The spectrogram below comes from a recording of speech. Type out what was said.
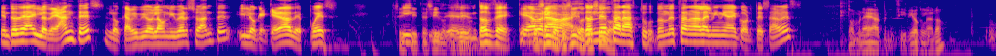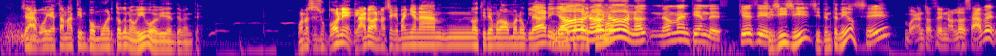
Y entonces hay lo de antes, lo que ha vivido el universo antes y lo que queda después. Sí, Y- sí, te sigo, te sigo. Entonces, ¿qué Te habrá sigo, más? sigo, ¿Dónde estarás tú? ¿Dónde estará la línea de corte, sabes? Hombre, al principio, claro. O sea, voy a estar más tiempo muerto que no vivo, evidentemente. Bueno, se supone, claro, a no ser que mañana mm, nos tiremos la bomba nuclear y ya No, no, no, no, no me entiendes. Quiero decir, Sí, sí, sí, sí te he entendido. ¿sí? Bueno, entonces no lo sabes.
